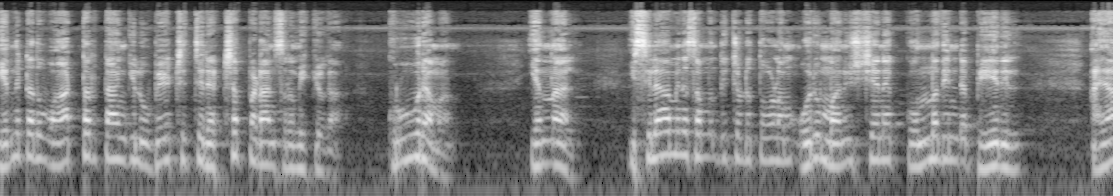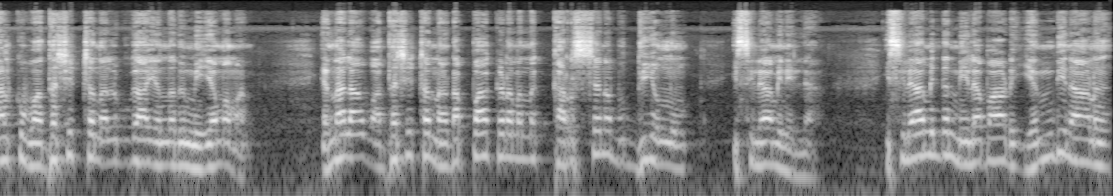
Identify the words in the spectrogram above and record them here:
എന്നിട്ടത് വാട്ടർ ടാങ്കിൽ ഉപേക്ഷിച്ച് രക്ഷപ്പെടാൻ ശ്രമിക്കുക ക്രൂരമാണ്. എന്നാൽ ഇസ്ലാമിനെ സംബന്ധിച്ചിടത്തോളം ഒരു മനുഷ്യനെ കൊന്നതിന്റെ പേരിൽ അയാൾക്ക് വധശിക്ഷ നൽകുക എന്നത് നിയമമാണ്. എന്നാൽ ആ വധശിക്ഷ നടപ്പാക്കണമെന്ന കർശന ബുദ്ധിയൊന്നും ഇസ്ലാമിനില്ല. ഇസ്ലാമിന്റെ നിലപാട് എന്തിനാണ്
